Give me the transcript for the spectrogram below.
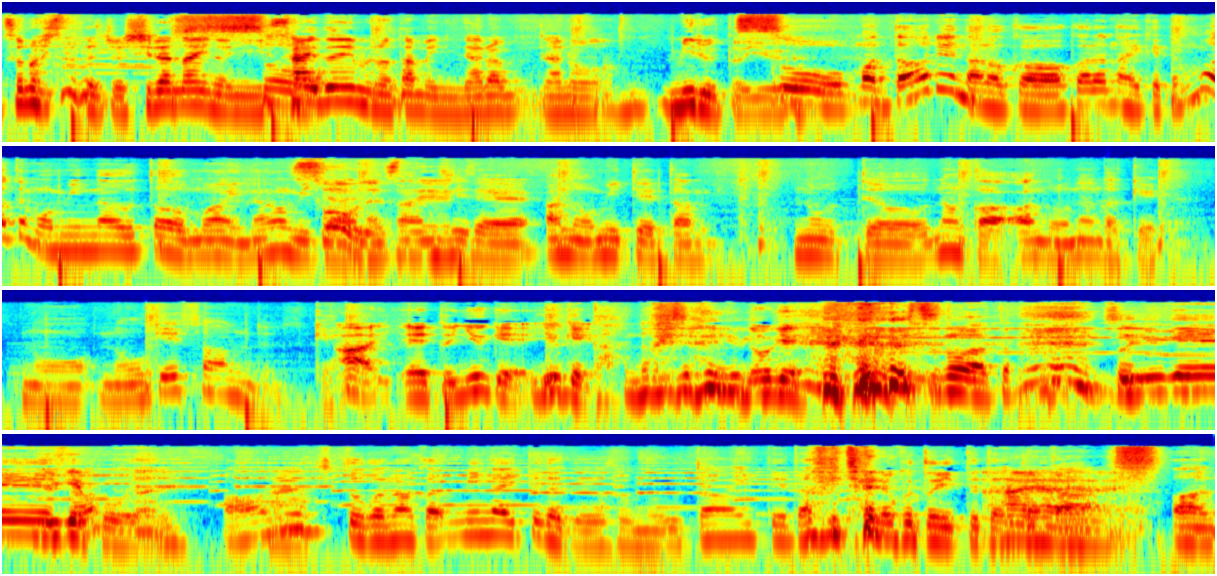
その人たちを知らないのにサイド M のために並ぶあの見るというそうまあ誰なのかわからないけどまあでもみんな歌うまいなみたいな感じであの見てたのってなんかあのなんだっけの野毛さんだっけ？あえっ、と湯気。湯気か。野毛じゃない湯気。野毛。普通のだった。そう湯気湯気さんポーだね。あの人がなんかみんな言ってたけどその歌い手だみたいなこと言ってたりとか、はいはいはいあ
